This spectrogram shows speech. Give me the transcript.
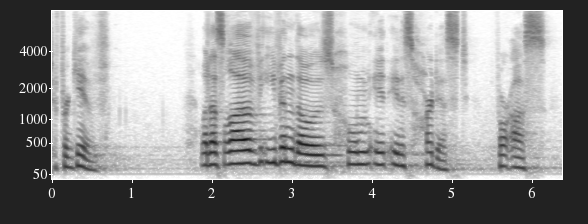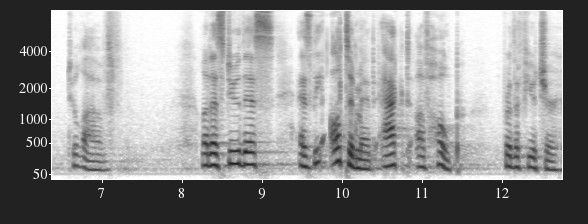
to forgive. Let us love even those whom it is hardest for us to love. Let us do this as the ultimate act of hope for the future.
